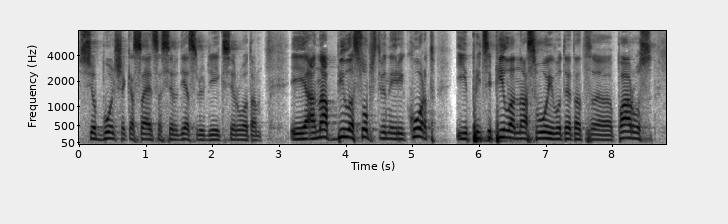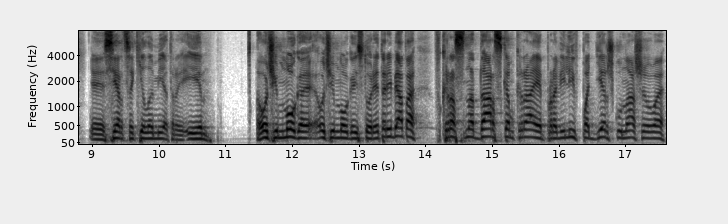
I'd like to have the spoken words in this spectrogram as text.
все больше касается сердец людей к сиротам. И она била собственный рекорд и прицепила на свой вот этот э, парус э, сердце километры. И очень много, очень много историй. Это ребята в Краснодарском крае провели в поддержку нашего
